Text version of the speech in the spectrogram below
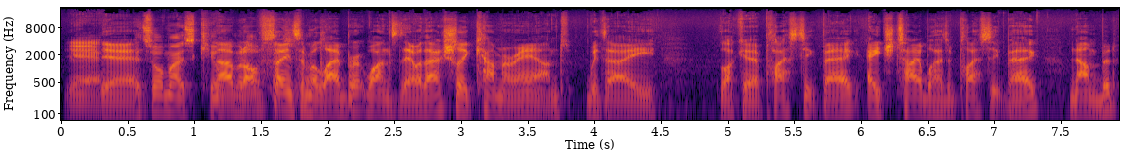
yeah, Yeah, It's almost killed No, but I've seen some elaborate ones there where they actually come around with a like a plastic bag. Each table has a plastic bag numbered.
